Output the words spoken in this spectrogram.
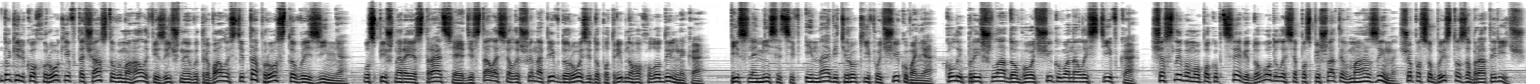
до кількох років та часто вимагали фізичної витривалості та просто везіння. Успішна реєстрація дісталася лише на півдорозі до потрібного холодильника. Після місяців і навіть років очікування, коли прийшла довгоочікувана листівка, щасливому покупцеві доводилося поспішати в магазин, щоб особисто забрати річ.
